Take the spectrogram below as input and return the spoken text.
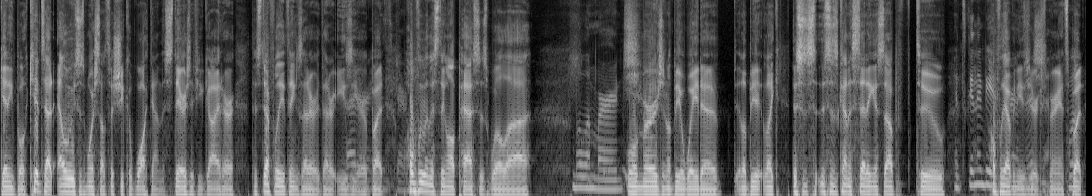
getting both kids out. Eloise is more self so she could walk down the stairs if you guide her. There's definitely things that are that are easier. are but easier. hopefully when this thing all passes, we'll uh we'll emerge. we'll emerge and it'll be a way to it'll be like this is this is kind of setting us up to it's going to be hopefully have an easier experience. Well, but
